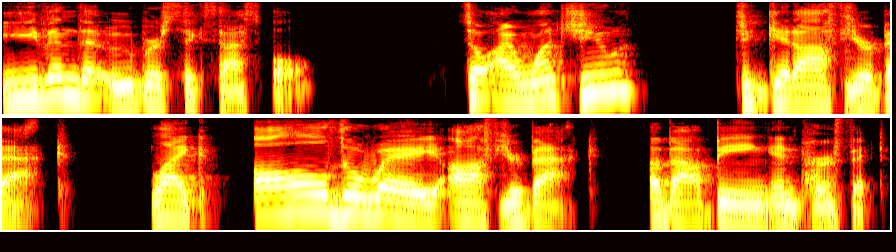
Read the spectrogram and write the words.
even the uber successful. So I want you to get off your back, like all the way off your back about being imperfect.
